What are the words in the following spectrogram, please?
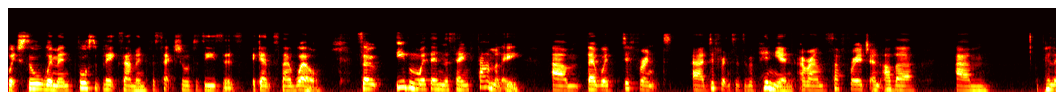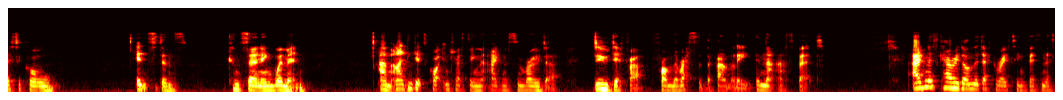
which saw women forcibly examined for sexual diseases against their will. So even within the same family, um, there were different uh, differences of opinion around suffrage and other um, political incidents concerning women. Um, and I think it's quite interesting that Agnes and Rhoda do differ from the rest of the family in that aspect. Agnes carried on the decorating business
